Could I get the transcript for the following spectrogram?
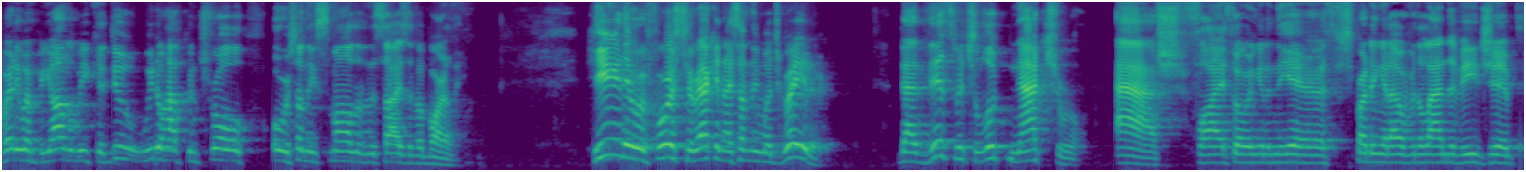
already went beyond what we could do. We don't have control over something smaller than the size of a barley. Here, they were forced to recognize something much greater that this which looked natural, ash, fly throwing it in the air, spreading it over the land of Egypt,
